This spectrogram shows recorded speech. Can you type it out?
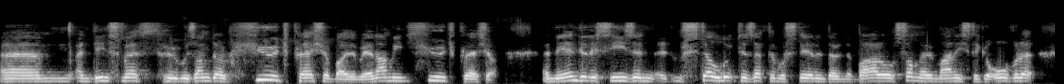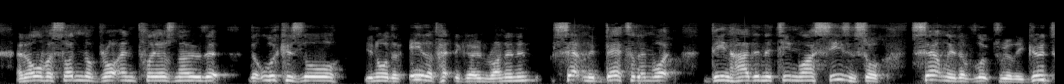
Um, and Dean Smith, who was under huge pressure, by the way, and I mean huge pressure. And the end of the season, it still looked as if they were staring down the barrel. Somehow managed to get over it, and all of a sudden they've brought in players now that, that look as though you know they've a they've hit the ground running, and certainly better than what Dean had in the team last season. So certainly they've looked really good.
